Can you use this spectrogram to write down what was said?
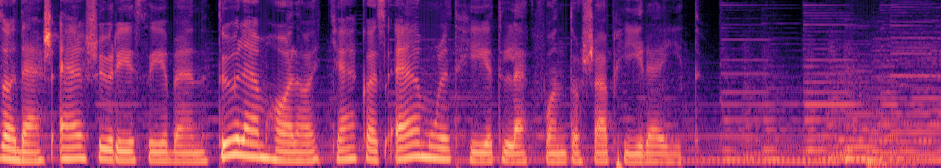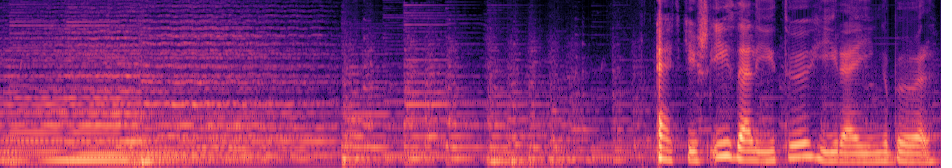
Az adás első részében tőlem hallhatják az elmúlt hét legfontosabb híreit. Egy kis ízelítő híreinkből.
